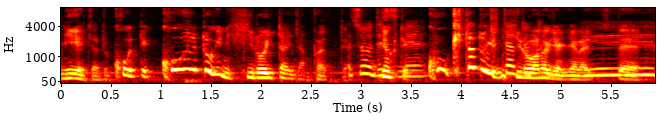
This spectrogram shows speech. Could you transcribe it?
げちゃうとこうやってこういう時に拾いたいじゃんこうやって。そうですね。じゃなくてこう来た時に拾わなきゃいけないっつって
